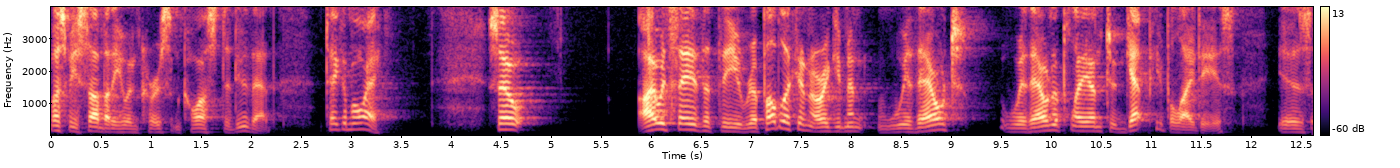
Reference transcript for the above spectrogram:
Must be somebody who incurs some cost to do that. Take them away. So I would say that the Republican argument without, without a plan to get people IDs is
